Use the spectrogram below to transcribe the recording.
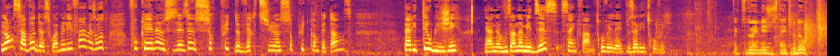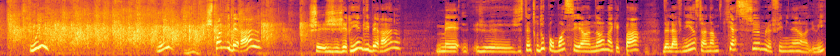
Non, ça va de soi. Mais les femmes, elles autres, il faut qu'elles aient un, un surplus de vertu, un surplus de compétences. Parité obligée. Il y en a, vous en nommez 10, 5 femmes. Trouvez-les. Vous allez les trouver. Fait que tu dois aimer Justin Trudeau. Oui. Oui. Je suis pas libérale. Je- J'ai rien de libéral. Mais je- Justin Trudeau, pour moi, c'est un homme, à quelque part, de l'avenir. C'est un homme qui assume le féminin en lui,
